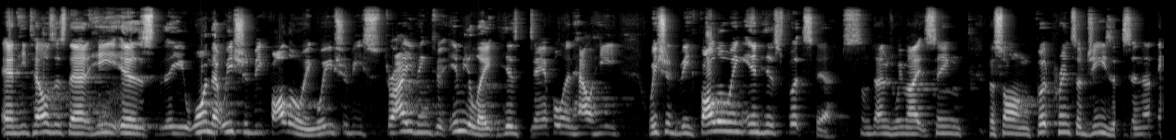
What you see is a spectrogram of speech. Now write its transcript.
And he tells us that he is the one that we should be following. We should be striving to emulate his example and how he we should be following in his footsteps. Sometimes we might sing the song Footprints of Jesus, and I think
